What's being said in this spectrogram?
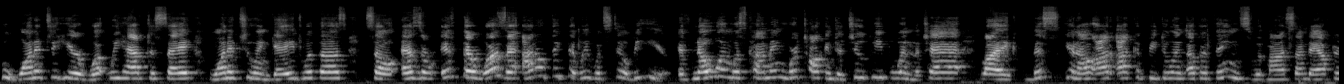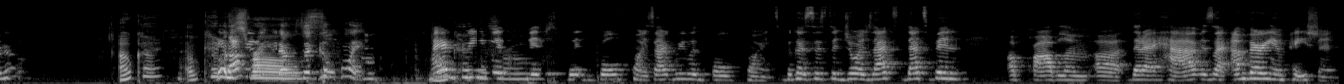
who wanted to hear what we have to say, wanted to engage with us. So as a, if there wasn't, I don't think that we would still be here. If no one was coming, we're talking to two people in the chat. Like this, you know, I, I could be doing other things with my Sunday afternoon. okay, okay, But I. That was a good point. I Okay, agree with, with with both points. I agree with both points because Sister George, that's that's been a problem uh, that I have. Is like I'm very impatient.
